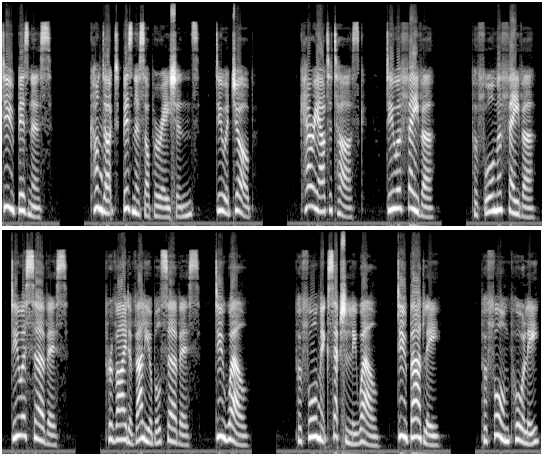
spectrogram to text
Do business. Conduct business operations. Do a job. Carry out a task. Do a favor. Perform a favor. Do a service. Provide a valuable service. Do well. Perform exceptionally well. Do badly. Perform poorly.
